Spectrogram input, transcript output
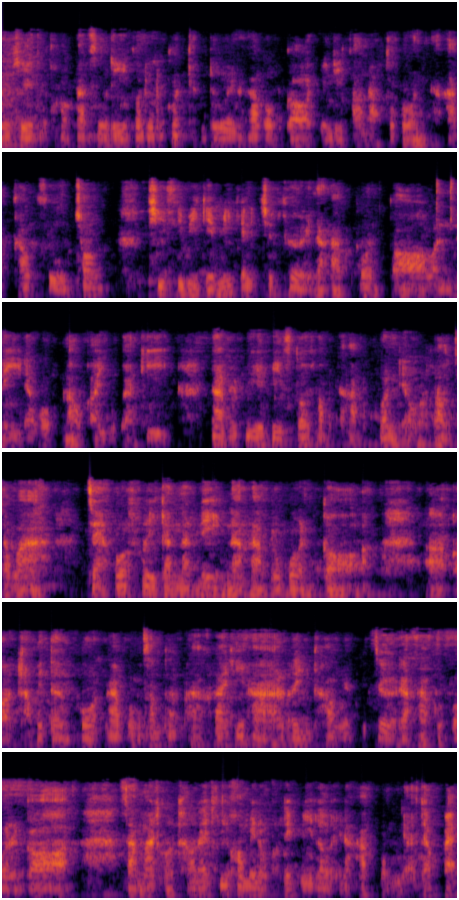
โอเคต้องขอกราบสวัสดีคนทุกคนกันด้วยนะครับ ผมก็ยินดีต้อนรับทุกคนนะครับ เข้าสู่ช่อง TCB Gaming กันอีกเช่นเคยนะครับคนก็วันนี้นะผมเราก็อยู่กันที่หน้าเว็บ VIP Store Shop นะครับทุกคนเดี๋ยวเราจะมาแจกโค้ดฟรีกันนั่นเองนะครับ ทุกคนก็ก่อนเข้าไปเติมโค้ดนะครับผมสำหรับใครที่หาลิงก์เข้าเว็บไม่เจอนะครับ ทุกคนก็สามารถกดเข้าได้ที่คอมเมนต์ของคลิปนี้เลยนะครับ ผมเดี๋ยวจะแปะ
